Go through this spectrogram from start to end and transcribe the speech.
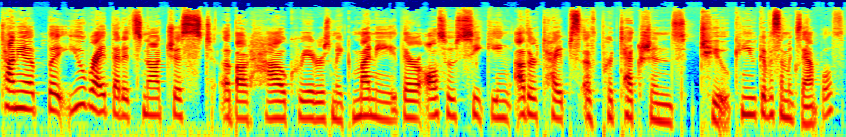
Tanya, but you write that it's not just about how creators make money, they're also seeking other types of protections too. Can you give us some examples?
